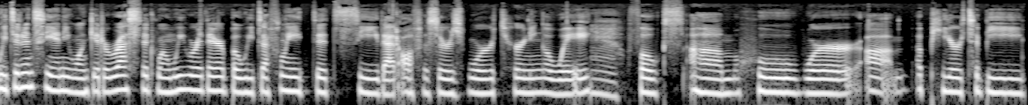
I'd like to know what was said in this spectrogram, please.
we didn't see anyone get arrested when we were there, but we definitely did see that officers were turning away mm. folks um, who were um, appear to be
